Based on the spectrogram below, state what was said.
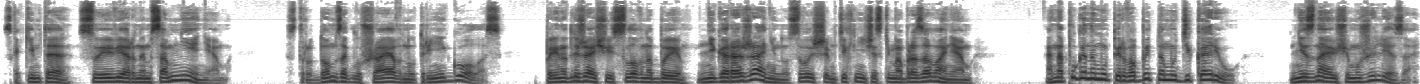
с каким-то суеверным сомнением, с трудом заглушая внутренний голос, принадлежащий словно бы не горожанину с высшим техническим образованием, а напуганному первобытному дикарю, не знающему железа,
